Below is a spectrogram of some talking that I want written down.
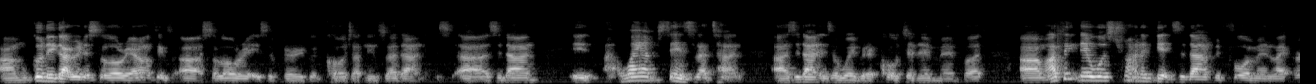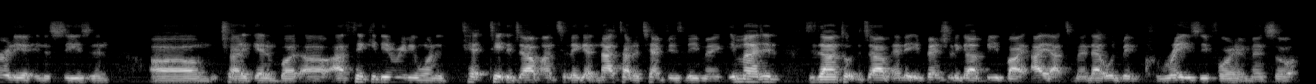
um, good they got rid of Solari. I don't think uh, Solari is a very good coach. I think Zidane, uh, Zidane is, why I'm saying Zlatan, uh, Zidane is a way better coach than him, man. But um, I think they was trying to get Zidane before, man, like earlier in the season um, try to get him. But uh, I think he didn't really want to take the job until they get knocked out of Champions League, man. Imagine Zidane took the job and they eventually got beat by Ajax, man. That would have been crazy for him, man. So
